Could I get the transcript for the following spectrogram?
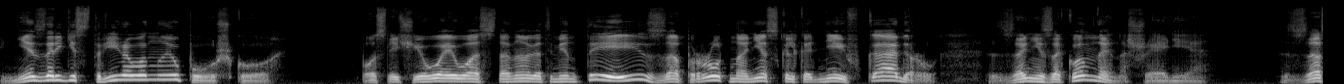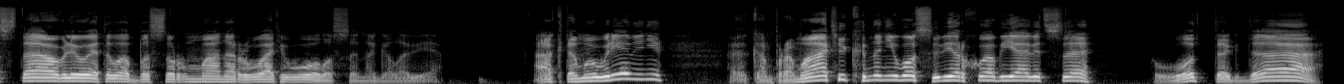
незарегистрированную пушку, после чего его остановят менты и запрут на несколько дней в камеру за незаконное ношение. Заставлю этого басурмана рвать волосы на голове. А к тому времени э, компроматик на него сверху объявится. Вот тогда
